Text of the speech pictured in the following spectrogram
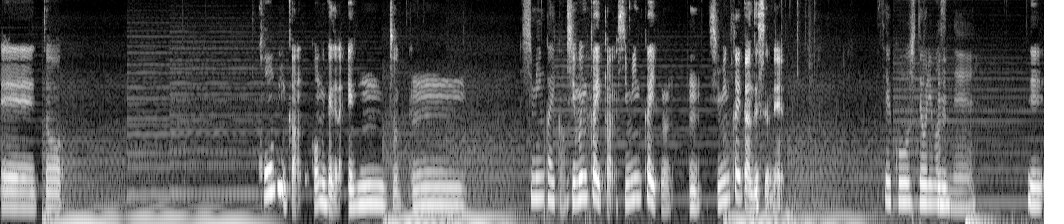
えっ、ー、と、公民館？公民館じゃない？えーん、ちょっと、うーん、市民会館？市民会館？市民会館？うん、市民会館ですよね。成功しておりますね。で、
